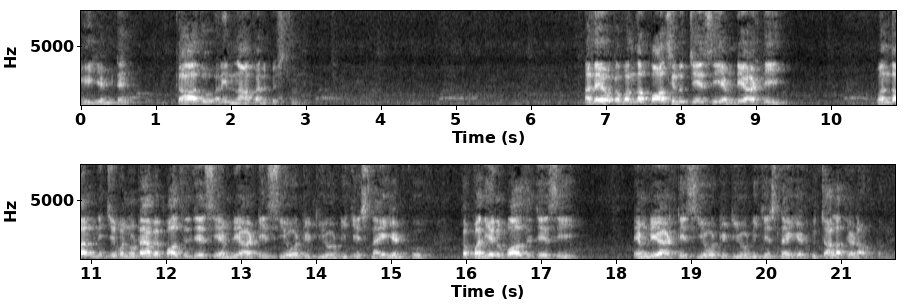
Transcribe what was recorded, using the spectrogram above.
ఏజెంటే కాదు అని నాకు అనిపిస్తుంది. అదే ఒక వంద పాలసీలు చేసి ఎండిఆర్టీ వందల నుంచి నూట యాభై పాలసీలు చేసి ఎండిఆర్టీ సిఓటి టిఓటి చేసిన ఏజెంట్కు ఒక పదిహేను పాలసీలు చేసి ఎండిఆర్టీ సిఓటి టిఓటి చేసిన ఏజెంట్కు చాలా తేడా ఉంటుంది.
